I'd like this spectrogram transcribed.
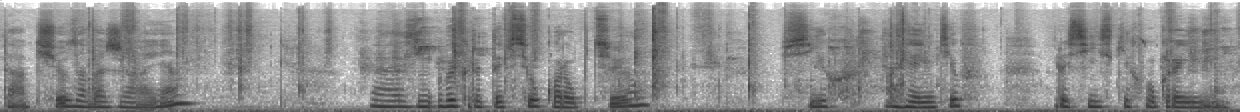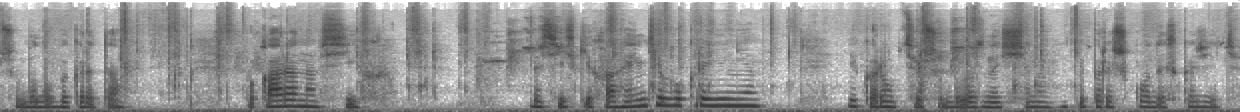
Так, що заважає? Е, Викрити всю корупцію всіх агентів російських в Україні, щоб було викрито покарано всіх російських агентів в Україні і корупцію, щоб було знищено. Які перешкоди, скажіть?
